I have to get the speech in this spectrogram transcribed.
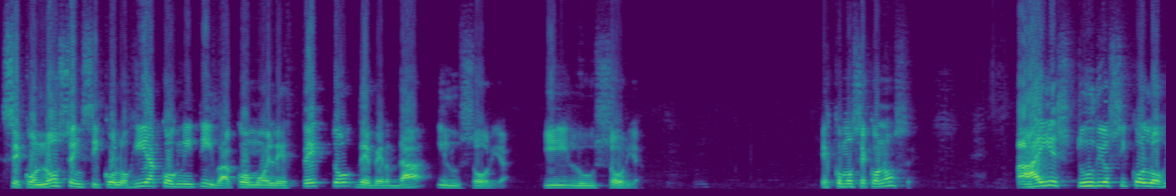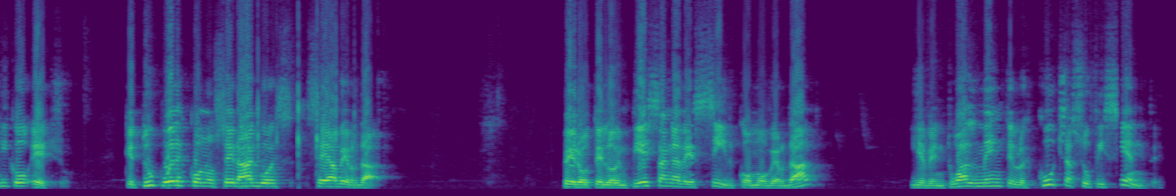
se conoce en psicología cognitiva como el efecto de verdad ilusoria. Ilusoria. Es como se conoce. Hay estudios psicológicos hechos que tú puedes conocer algo sea verdad, pero te lo empiezan a decir como verdad y eventualmente lo escuchas suficiente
